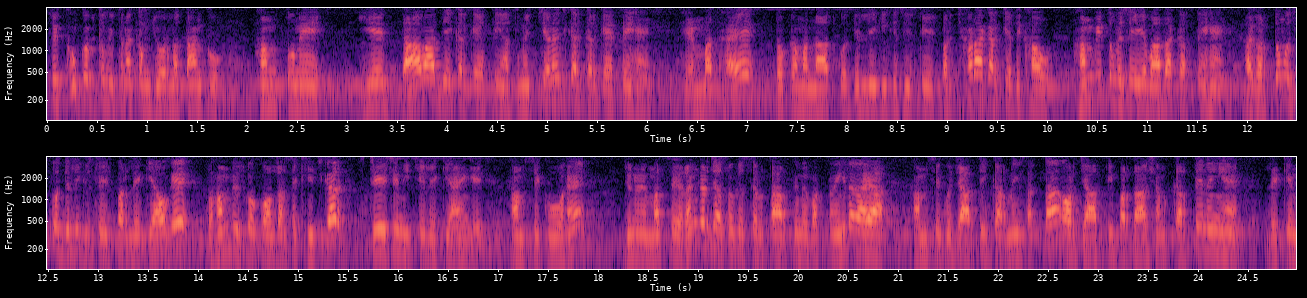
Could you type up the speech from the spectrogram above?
सिखों को भी तुम इतना कमज़ोर मत आंको। हम तुम्हें ये दावा देकर कहते हैं तुम्हें चैलेंज कर कर कहते हैं, हिम्मत है तो कमलनाथ को दिल्ली की किसी स्टेज पर खड़ा करके दिखाओ। हम भी तुमसे ये वादा करते हैं, अगर तुम उसको दिल्ली की स्टेज पर लेके आओगे तो हम भी उसको कॉलर से खींचकर स्टेज से नीचे लेके आएँगे। हम सिख वो हैं जिन्होंने मत से रंगड़ जैसों के सिर उतारने में वक्त नहीं लगाया हमसे कोई जाति कर नहीं सकता और जाति बर्दाश्त हम करते नहीं हैं। लेकिन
